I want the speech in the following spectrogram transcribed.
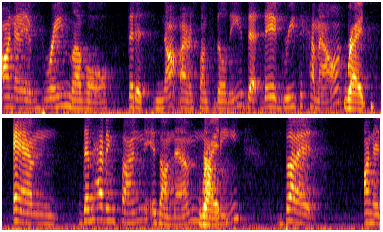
on a brain level, that it's not my responsibility, that they agreed to come out. Right. And them having fun is on them, not Right. me. But on a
